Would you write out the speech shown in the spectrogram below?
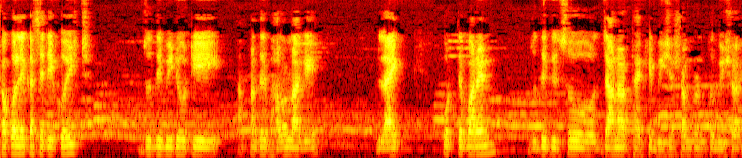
সকলের কাছে রিকোয়েস্ট যদি ভিডিওটি আপনাদের ভালো লাগে লাইক করতে পারেন। যদি কিছু জানার থাকে বিষয় সংক্রান্ত বিষয়,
